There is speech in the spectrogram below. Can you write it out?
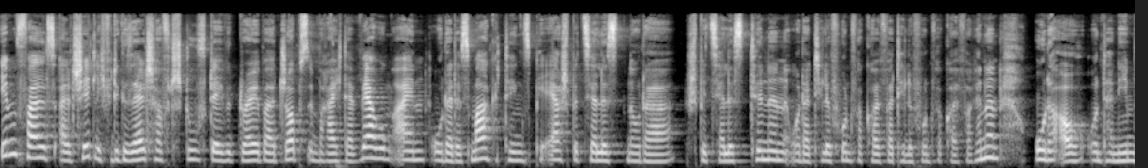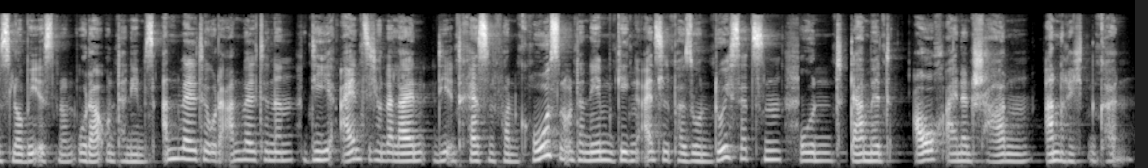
Ebenfalls als schädlich für die Gesellschaft stuft David Graeber Jobs im Bereich der Werbung ein oder des Marketings, PR-Spezialisten oder Spezialistinnen oder Telefonverkäufer, Telefonverkäuferinnen oder auch Unternehmenslobbyisten oder Unternehmensanwälte oder Anwältinnen, die einzig und allein die Interessen von großen Unternehmen gegen Einzelpersonen durchsetzen und damit auch einen Schaden anrichten können.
